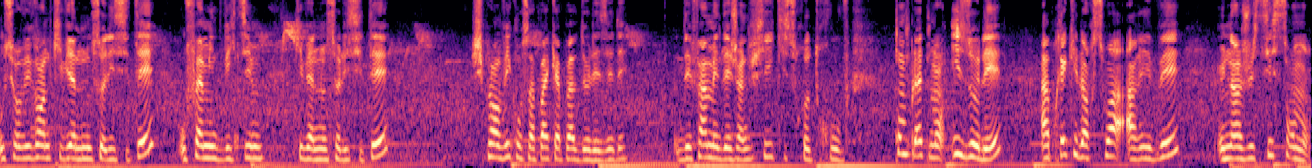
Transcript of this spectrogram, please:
ou survivantes qui viennent nous solliciter, ou familles de victimes qui viennent nous solliciter, j'ai pas envie qu'on soit pas capable de les aider. Des femmes et des jeunes filles qui se retrouvent complètement isolées après qu'il leur soit arrivé une injustice sans nom.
